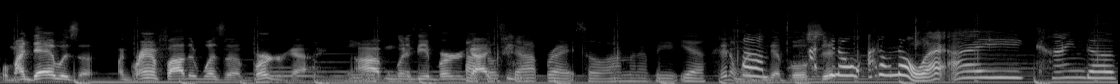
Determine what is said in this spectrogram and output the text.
well my dad was a my grandfather was a burger guy i'm going to be a burger guy too shop, right? So I'm gonna be yeah. they don't want to Um, do that bullshit You know, I don't know. I, I kind of,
